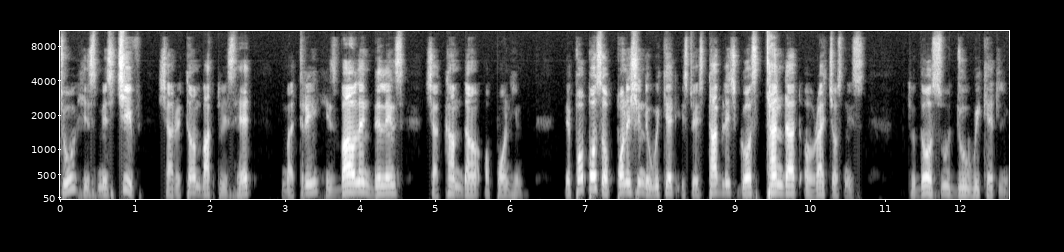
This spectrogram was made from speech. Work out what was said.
two, his mischief shall return back to his head. Number three, his violent dealings shall come down upon him. The purpose of punishing the wicked is to establish God's standard of righteousness to those who do wickedly.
